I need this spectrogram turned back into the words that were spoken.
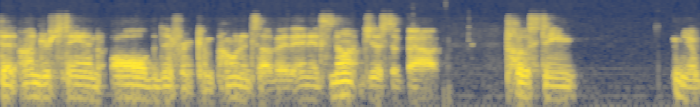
that understand all the different components of it, and it's not just about posting, you know,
